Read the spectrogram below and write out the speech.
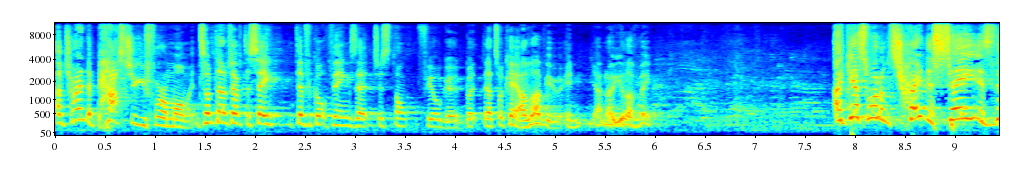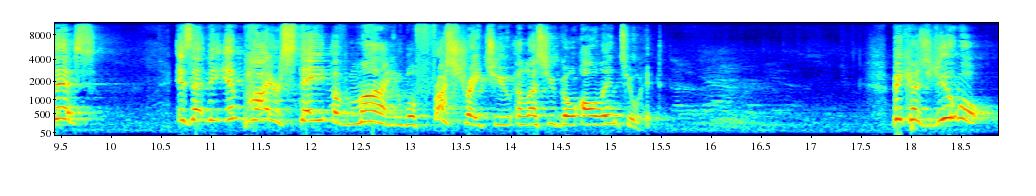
I'm trying to pastor you for a moment. Sometimes I have to say difficult things that just don't feel good, but that's okay. I love you, and I know you love me. I guess what I'm trying to say is this is that the empire state of mind will frustrate you unless you go all into it. Because you will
